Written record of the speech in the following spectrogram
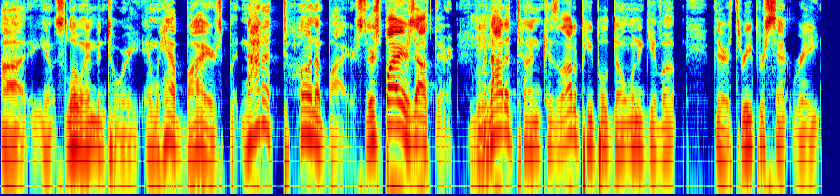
uh, you know, it's low inventory and we have buyers, but not a ton of buyers. There's buyers out there, Mm-hmm. but not a ton because a lot of people don't want to give up their 3% rate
